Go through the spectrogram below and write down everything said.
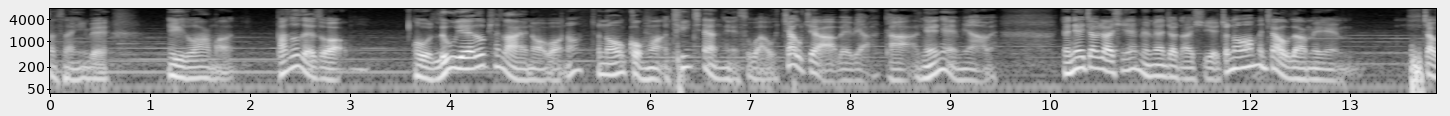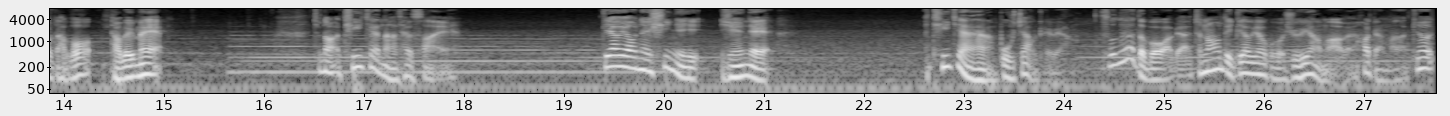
ဆန်ဆန်ကြီးပဲနေသွားမှာဘာလို့လဲဆိုတော့ ဟိုလူရဲလို့ဖြစ်လာရင်တော့ဗောနော်ကျွန်တော်ကုံတော့အထီးကျန်နေဆိုတာကိုကြောက်ကြရပဲဗျာဒါအငဲငယ်များပဲနည်းနည်းကြောက်ကြရှိရဲမြန်မြန်ကြောက်တာရှိရဲကျွန်တော်ကမကြောက်သားမင်းကြောက်တာဗောဒါပေမဲ့ကျွန်တော်အထီးကျန်တာထက်ဆိုင်တယောက်ယောက်နဲ့ရှိနေရင်းနဲ့အထီးကျန်ကပူကြောက်တယ်ဗျာဆိုတဲ့သဘောပါဗျာကျွန်တော်ဒီတယောက်ယောက်ကိုရွေးရမှာပဲဟုတ်တယ်မလားကျွန်တော်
